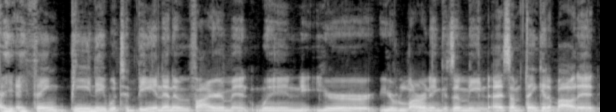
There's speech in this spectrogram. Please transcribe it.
I, I think being able to be in that environment when you're you're learning, because I mean, as I'm thinking about it,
